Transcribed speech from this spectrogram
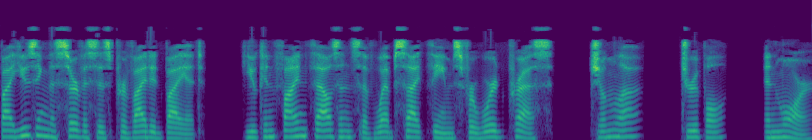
By using the services provided by it, you can find thousands of website themes for WordPress, Joomla, Drupal, and more.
